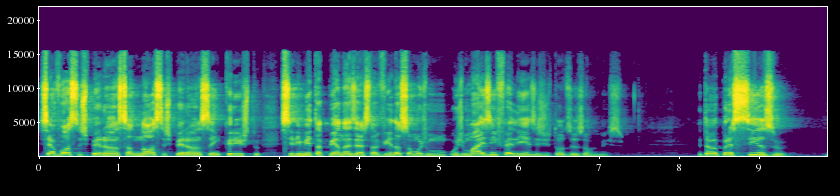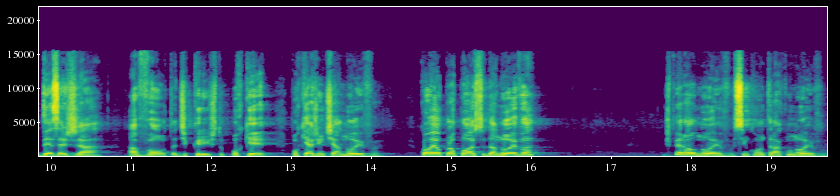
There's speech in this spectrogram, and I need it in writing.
Se a vossa esperança, a nossa esperança em Cristo, se limita apenas a esta vida, somos os mais infelizes de todos os homens. Então eu preciso desejar a volta de Cristo. Por quê? Porque a gente é a noiva. Qual é o propósito da noiva? Esperar o noivo, se encontrar com o noivo.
